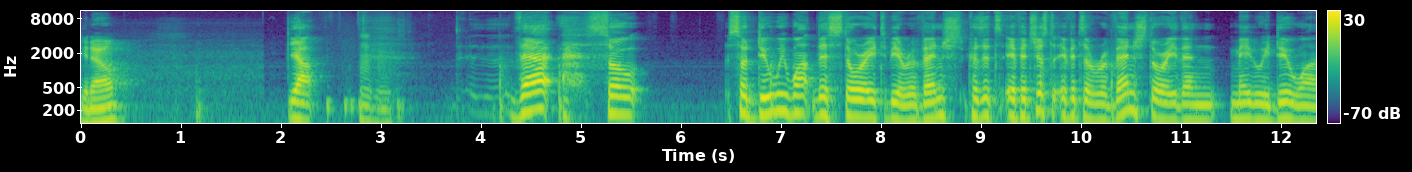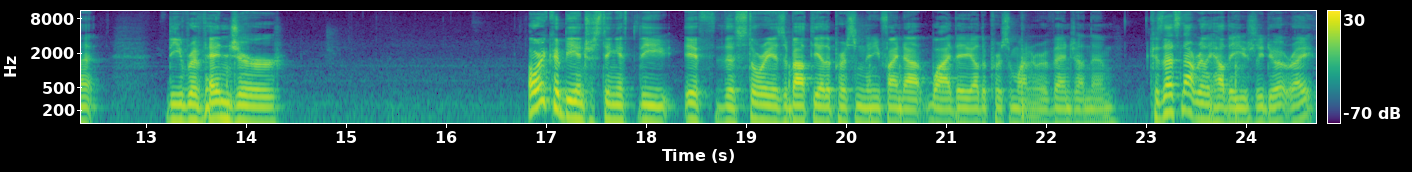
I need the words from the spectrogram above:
You know? Yeah. That so so do we want this story to be a revenge? Because it's if it's just if it's a revenge story, then maybe we do want the revenger. Or it could be interesting if the if the story is about the other person, then you find out why the other person wanted revenge on them. Because that's not really how they usually do it, right?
